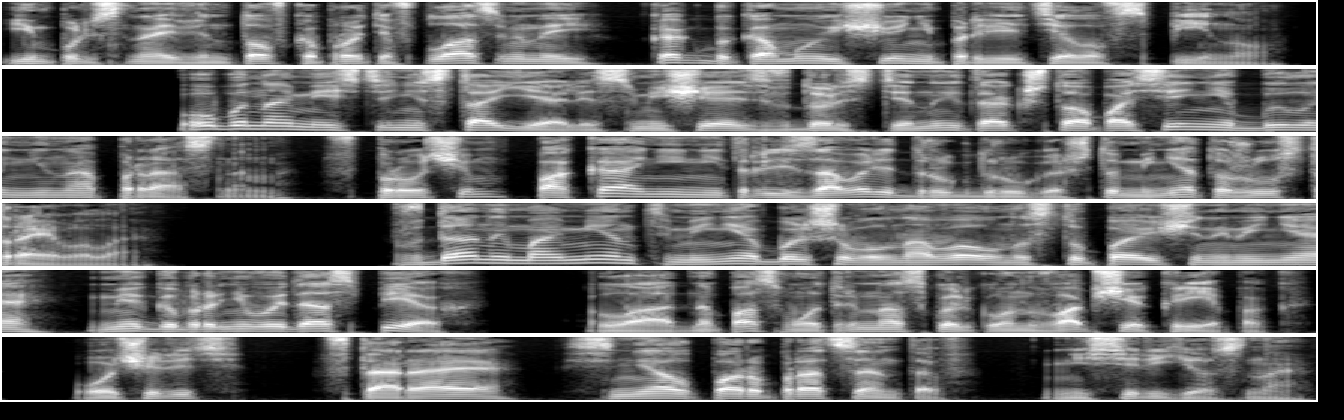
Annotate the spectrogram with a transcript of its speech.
Импульсная винтовка против плазменной, как бы кому еще не прилетела в спину. Оба на месте не стояли, смещаясь вдоль стены, так что опасение было не напрасным. Впрочем, пока они нейтрализовали друг друга, что меня тоже устраивало. В данный момент меня больше волновал наступающий на меня мегаброневой доспех. Ладно, посмотрим, насколько он вообще крепок. Очередь. Вторая. Снял пару процентов. Несерьезно.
